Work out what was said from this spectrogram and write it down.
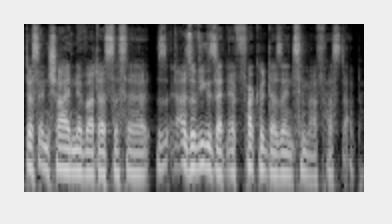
Das Entscheidende war das, dass er, also wie gesagt, er fackelt da sein Zimmer fast ab.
